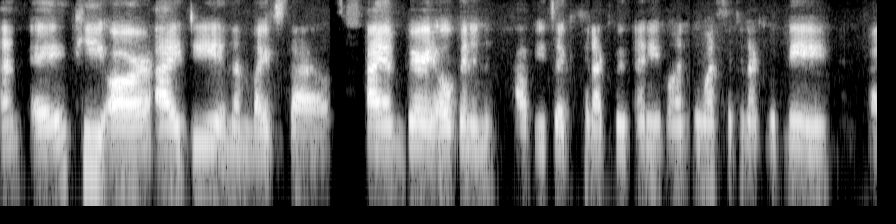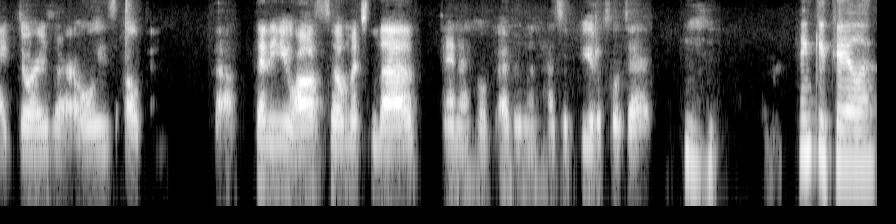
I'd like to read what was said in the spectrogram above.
N A P R I D and then lifestyle. I am very open and happy to connect with anyone who wants to connect with me. My doors are always open. So, sending you all so much love, and I hope everyone has a beautiful day. Thank you, Kayla.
